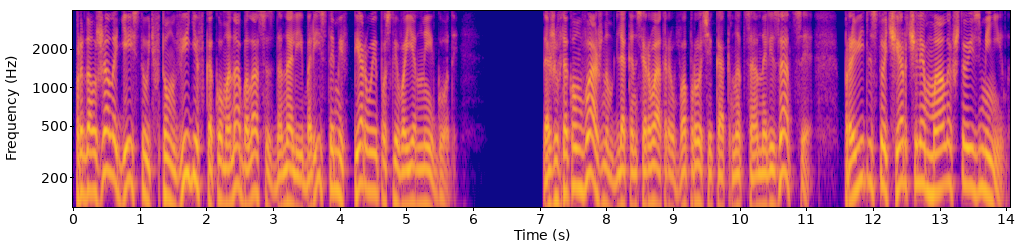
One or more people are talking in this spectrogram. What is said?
продолжала действовать в том виде, в каком она была создана лейбористами в первые послевоенные годы. Даже в таком важном для консерваторов вопросе, как национализация, правительство Черчилля мало что изменило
